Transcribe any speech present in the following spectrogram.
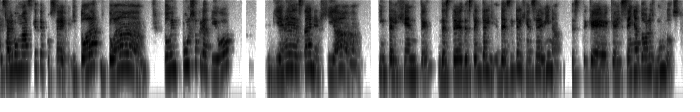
es algo más que te posee y toda, toda, todo impulso creativo viene de esta energía inteligente, de, este, de, este, de esta inteligencia divina, este, que, que diseña todos los mundos,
